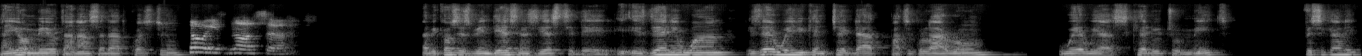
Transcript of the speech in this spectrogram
Can you unmute and answer that question? No, it's not, sir. Because it's been there since yesterday. Is there anyone, is there a way you can check that particular room where we are scheduled to meet physically?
